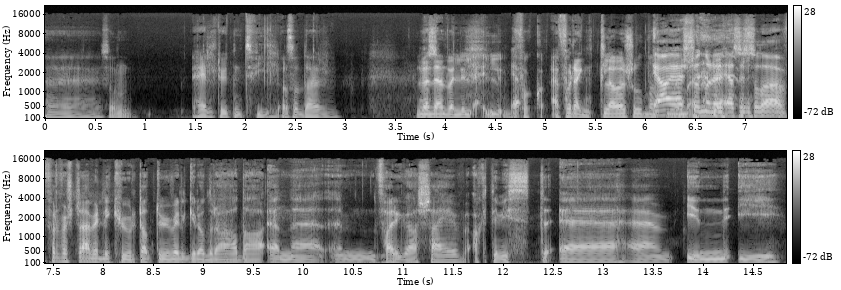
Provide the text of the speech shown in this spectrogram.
Uh, sånn helt uten tvil. Altså der men det er en veldig for, forenkla versjon. Ja, jeg skjønner det. Jeg synes det for det første er veldig kult at du velger å dra da en, eh, en farga skeiv aktivist eh, eh, inn i eh,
